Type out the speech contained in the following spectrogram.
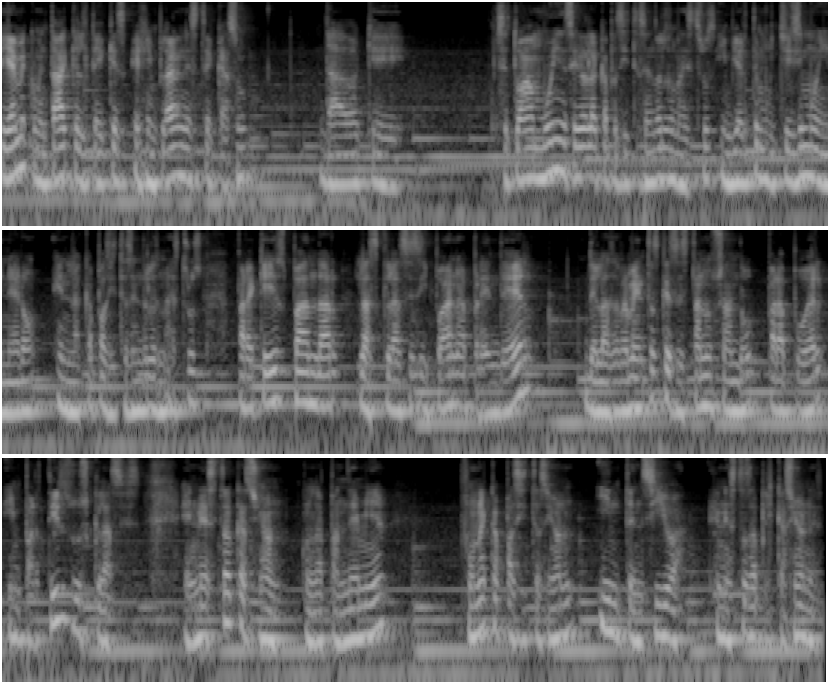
Ella me comentaba que el TEC es ejemplar en este caso, dado que se toma muy en serio la capacitación de los maestros, invierte muchísimo dinero en la capacitación de los maestros para que ellos puedan dar las clases y puedan aprender de las herramientas que se están usando para poder impartir sus clases. En esta ocasión, con la pandemia, fue una capacitación intensiva en estas aplicaciones,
